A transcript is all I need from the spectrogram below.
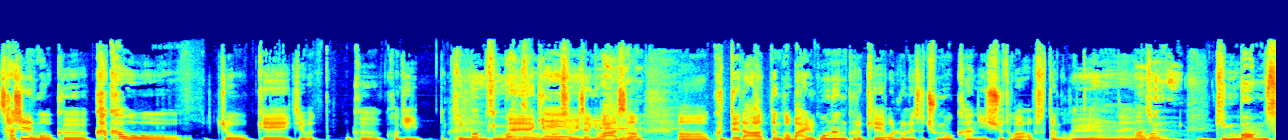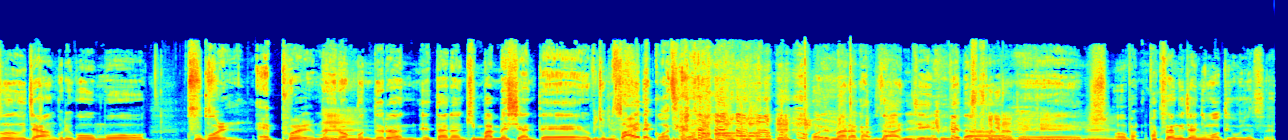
사실 뭐 그 카카오 쪽에 이제 그 거기 김범수. 김범수. 네, 김범수 네. 의장이 와서 어 그때 나왔던 거 말고는 그렇게 언론에서 주목한 이슈가 없었던 것 같아요. 음, 네. 맞아요. 김범수 의장 그리고 뭐 구글, 애플 뭐 네. 이런 분들은 일단은 김만배 씨한테 좀. 쏴야 될 것 같아요. 얼마나 감사한지 네. 그게 다. 쿠폰이라도 이렇게. 예. 네. 어, 박- 박수영 기자님은 어떻게 보셨어요?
